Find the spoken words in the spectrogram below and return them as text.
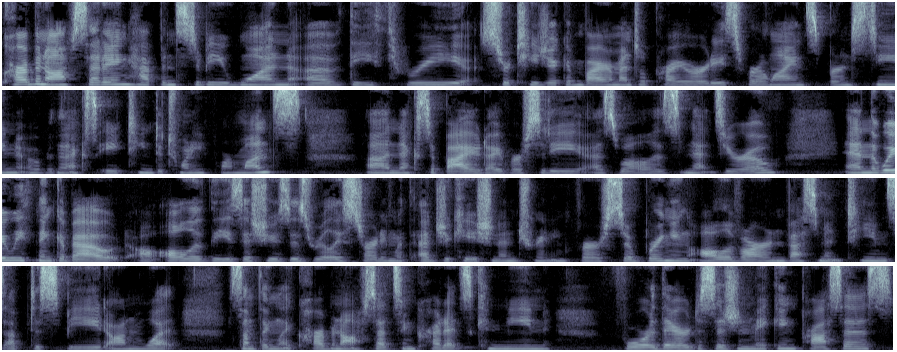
Carbon offsetting happens to be one of the three strategic environmental priorities for AllianceBernstein over the next 18 to 24 months, uh, next to biodiversity as well as net zero. And the way we think about all of these issues is really starting with education and training first. So, bringing all of our investment teams up to speed on what something like carbon offsets and credits can mean for their decision making process,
